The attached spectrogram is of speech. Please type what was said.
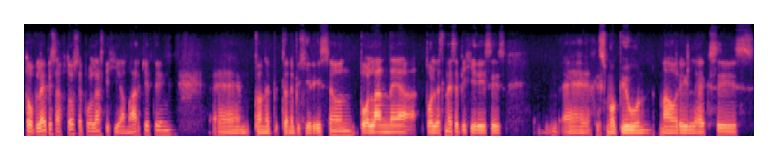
το βλέπεις αυτό σε πολλά στοιχεία marketing ε, των, των επιχειρήσεων. Πολλά νέα, πολλές νέες επιχειρήσεις ε, χρησιμοποιούν Μαωρί λέξεις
